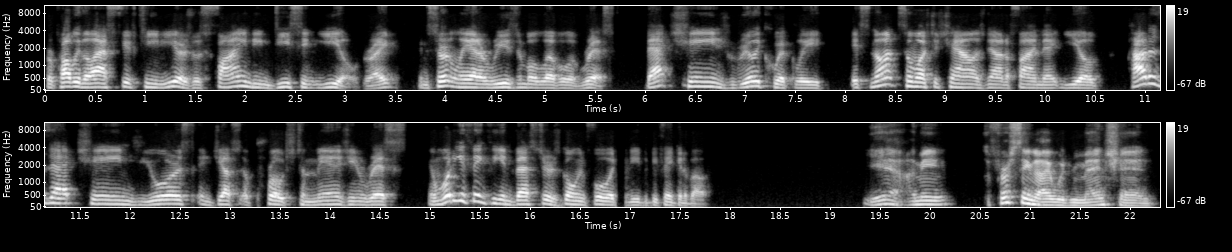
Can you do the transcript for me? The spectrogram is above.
for probably the last fifteen years was finding decent yield, right? And certainly at a reasonable level of risk. That changed really quickly. It's not so much a challenge now to find that yield how does that change yours and Jeff's approach to managing risks? And what do you think the investors going forward need to be thinking about? Yeah, I mean, the first thing that I would mention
